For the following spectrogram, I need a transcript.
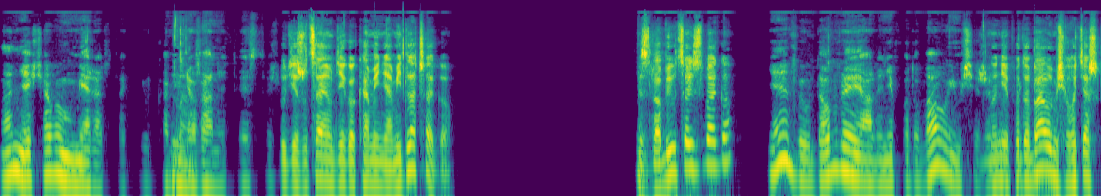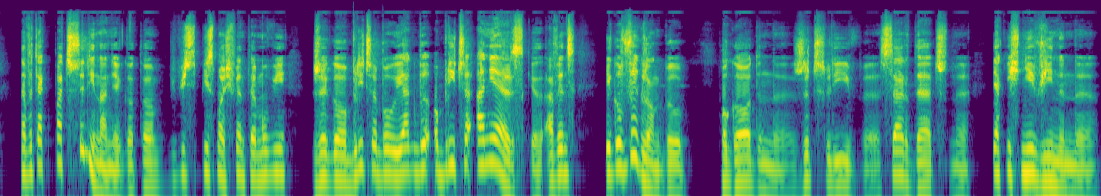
No nie chciałbym umierać taki ukamieniowany. To jest coś... Ludzie rzucają w niego kamieniami. Dlaczego? Zrobił coś złego? Nie, był dobry, ale nie podobało im się, że... No nie podobało mi się, chociaż nawet jak patrzyli na niego, to Pis- Pismo Święte mówi, że jego oblicze było jakby oblicze anielskie, a więc jego wygląd był pogodny, życzliwy, serdeczny, jakiś niewinny.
